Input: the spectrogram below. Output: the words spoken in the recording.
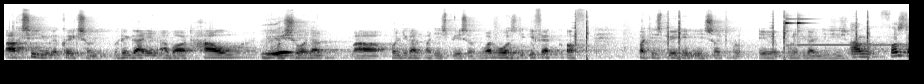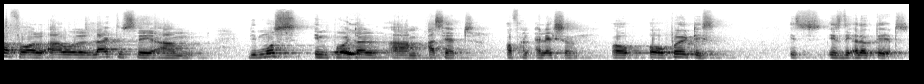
asking you a question regarding about how you show that uh, political participation? What was the effect of participating in such uh, political decisions? Um, first of all, I would like to say um, the most important um, asset of an election or, or politics is, is the electorate.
